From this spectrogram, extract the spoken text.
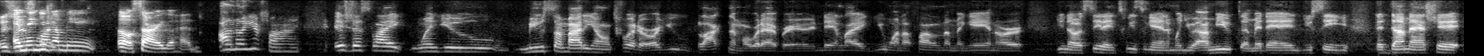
And then like, you're gonna be oh sorry, go ahead. Oh no, you're fine. It's just like when you mute somebody on Twitter or you block them or whatever, and then like you want to follow them again or you know see their tweets again, and when you unmute them, and then you see the dumbass shit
